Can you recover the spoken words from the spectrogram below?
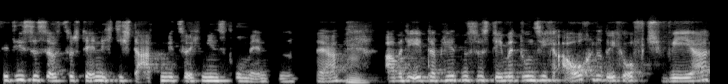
für die ist es selbstverständlich, die starten mit solchen Instrumenten. Ja, mhm. aber die etablierten Systeme tun sich auch natürlich oft schwer,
